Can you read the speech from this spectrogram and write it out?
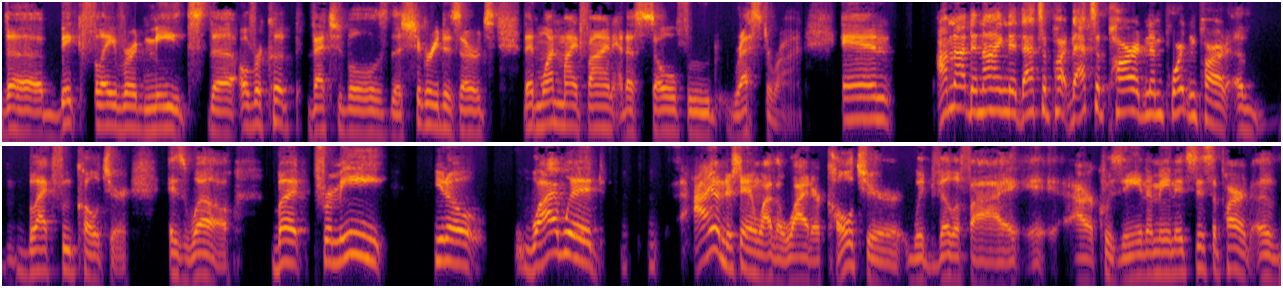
the big flavored meats, the overcooked vegetables, the sugary desserts that one might find at a soul food restaurant. And I'm not denying that that's a part, that's a part, an important part of black food culture as well. But for me, you know, why would I understand why the wider culture would vilify eh, our cuisine. I mean, it's just a part of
